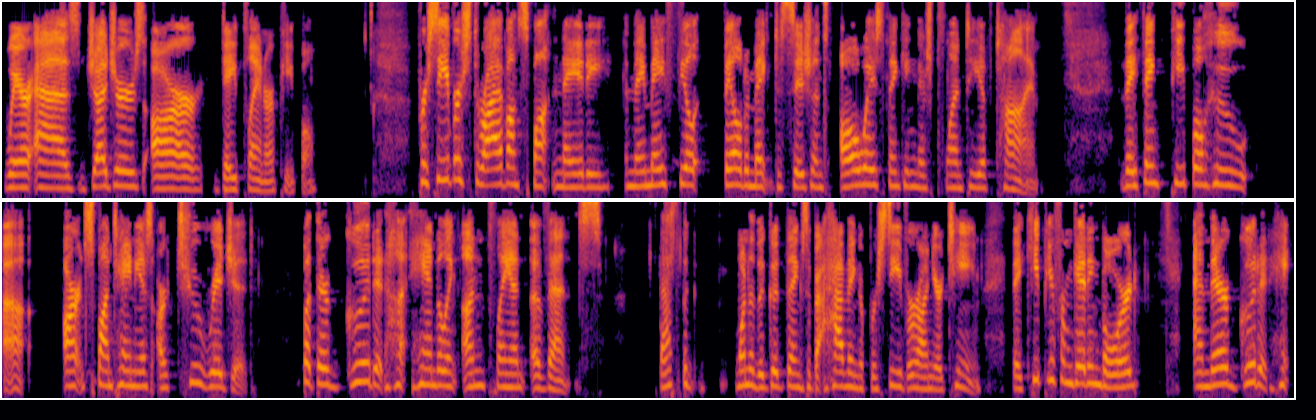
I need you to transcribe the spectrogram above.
whereas judgers are day planner people Perceivers thrive on spontaneity and they may feel, fail to make decisions always thinking there's plenty of time. They think people who uh, aren't spontaneous are too rigid, but they're good at h- handling unplanned events. That's the one of the good things about having a perceiver on your team. They keep you from getting bored and they're good at ha-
